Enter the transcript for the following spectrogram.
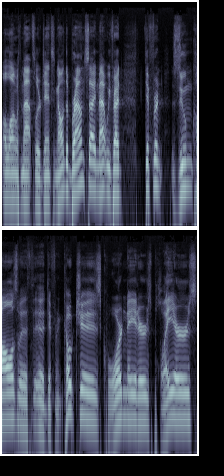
along with Matt Florjancic. Now, on the Brown side, Matt, we've had different Zoom calls with uh, different coaches, coordinators, players,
